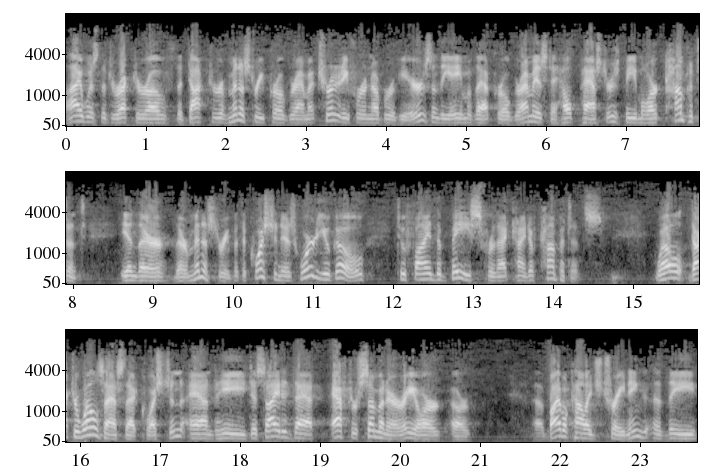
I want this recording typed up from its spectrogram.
I was the director of the Doctor of Ministry program at Trinity for a number of years, and the aim of that program is to help pastors be more competent in their, their ministry. But the question is, where do you go to find the base for that kind of competence? Well, Dr. Wells asked that question, and he decided that after seminary or, or uh, Bible college training, uh, the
